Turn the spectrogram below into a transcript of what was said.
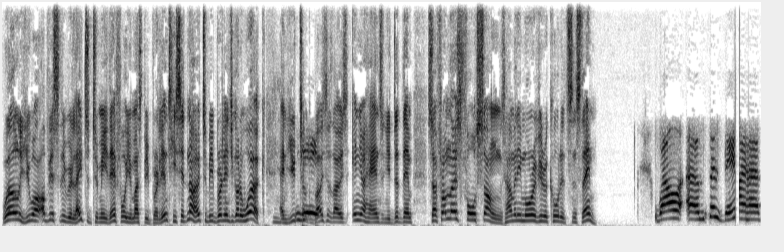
well, you are obviously related to me, therefore you must be brilliant. He said, no, to be brilliant, you got to work. And you took Yes. both of those in your hands and you did them. So from those four songs, how many more have you recorded since then? Well, um, since then, I have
